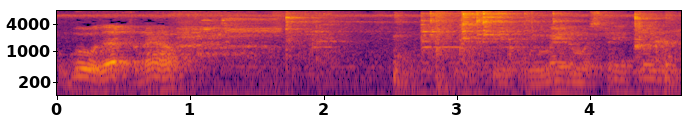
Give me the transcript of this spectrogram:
We'll go with that for now. See if we made a mistake later.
